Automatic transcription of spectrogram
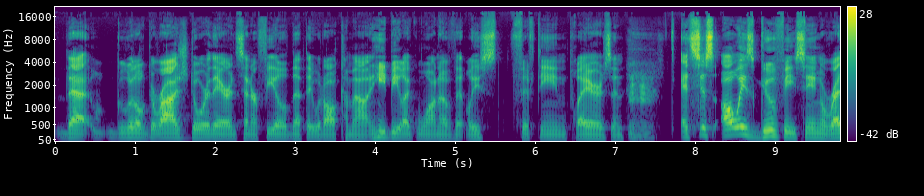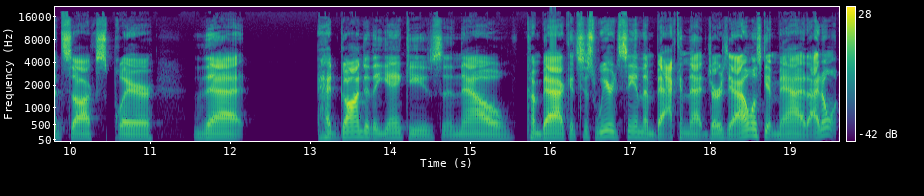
that little garage door there in center field that they would all come out, and he'd be like one of at least 15 players. And mm-hmm. it's just always goofy seeing a Red Sox player that had gone to the Yankees and now come back. It's just weird seeing them back in that jersey. I almost get mad. I don't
